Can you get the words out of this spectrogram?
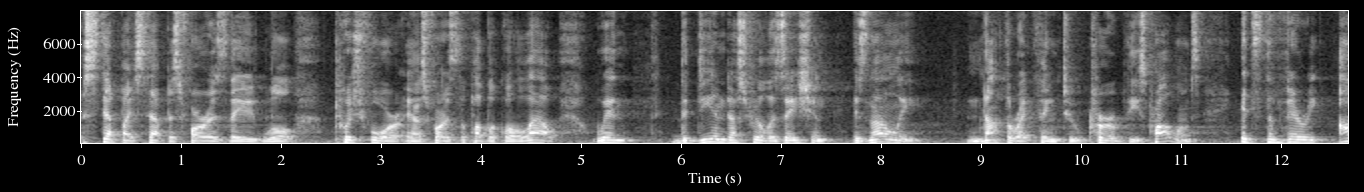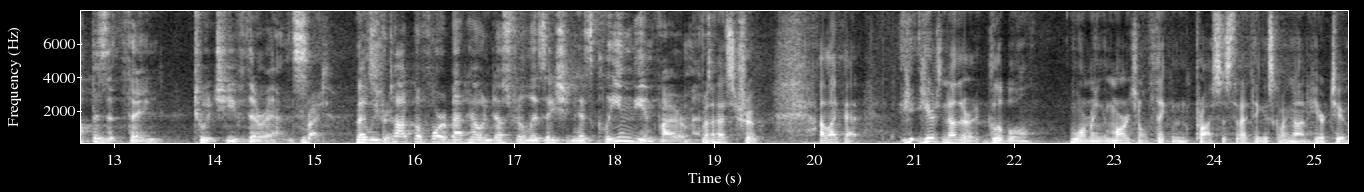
step by step, as far as they will push for and as far as the public will allow. When the deindustrialization is not only not the right thing to curb these problems, it's the very opposite thing to achieve their ends. Right. That's we've true. talked before about how industrialization has cleaned the environment. Well, that's true. I like that. Here's another global warming marginal thinking process that I think is going on here too.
